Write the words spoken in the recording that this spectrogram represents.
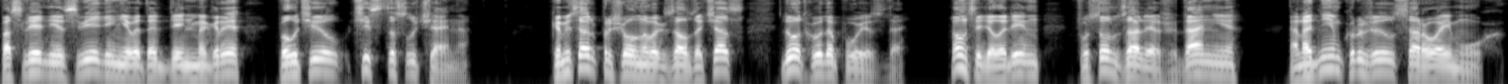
Последние сведения в этот день Мегре получил чисто случайно. Комиссар пришел на вокзал за час до отхода поезда. Он сидел один в пустом зале ожидания, а над ним кружился рой мух.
